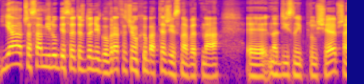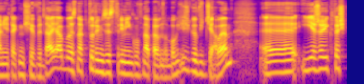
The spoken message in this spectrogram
ja czasami lubię sobie też do niego wracać, on chyba też jest nawet na, y, na Disney Plusie, przynajmniej tak mi się wydaje, albo jest na którymś ze streamingów na pewno, bo gdzieś go widziałem y, jeżeli ktoś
